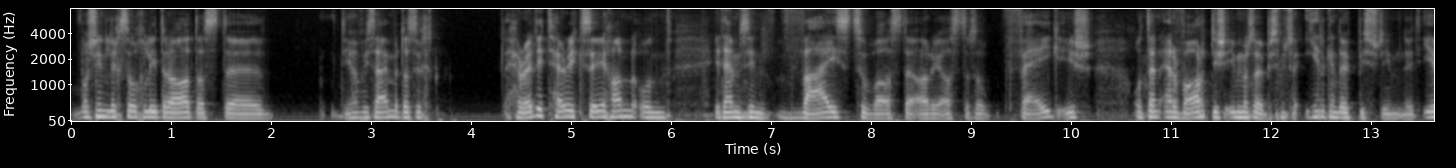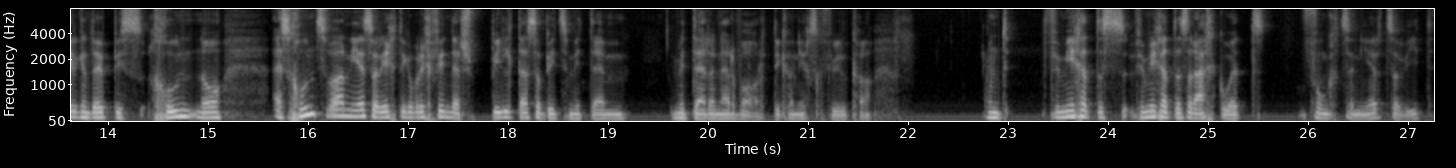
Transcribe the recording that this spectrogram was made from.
wahrscheinlich so ein bisschen daran, dass der, ja, wie sagen wir, dass ich Hereditary gesehen habe und in dem Sinn weiß zu was der Ari Aster so fähig ist. Und dann erwartest du immer so etwas, so, irgendetwas stimmt nicht, irgendetwas kommt noch. Es kommt zwar nie so richtig, aber ich finde, er spielt das so ein bisschen mit, dem, mit deren Erwartung, habe ich das Gefühl gehabt. Und für mich hat das, für mich hat das recht gut funktioniert, soweit.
